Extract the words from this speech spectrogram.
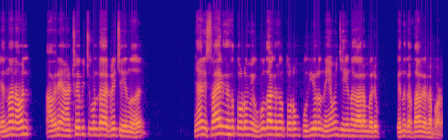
എന്നാൽ അവൻ അവരെ ആക്ഷേപിച്ചുകൊണ്ട് അരളി ചെയ്യുന്നത് ഞാൻ ഇസ്രായേൽ ഗൃഹത്തോടും യഹൂദാഗ്രഹത്തോടും പുതിയൊരു നിയമം ചെയ്യുന്ന കാലം വരും എന്ന് കർത്താവിന്റെ അരുളപ്പാട്.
